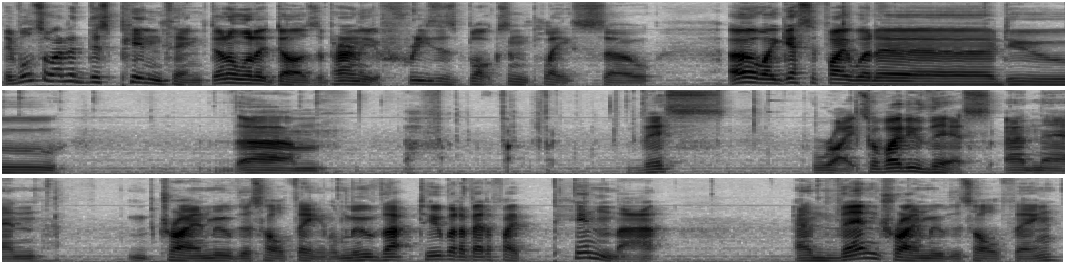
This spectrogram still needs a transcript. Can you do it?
they've also added this pin thing, don't know what it does, apparently it freezes blocks in place, so... Oh, I guess if I were to do... Um... Oh, fuck, fuck, fuck, this... Right, so if I do this, and then try and move this whole thing, it'll move that too, but I bet if I pin that and then try and move this whole thing.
